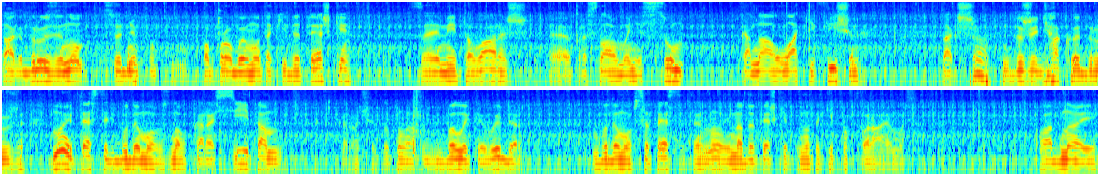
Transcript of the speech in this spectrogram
Так, друзі, ну сьогодні по- попробуємо такі ДТшки. Це мій товариш, е, прислав мені з Сум, канал Lucky Fishing. Так що дуже дякую, друже. Ну і тестить будемо знов карасі там. Коротше, тут у нас великий вибір. Будемо все тестити. Ну і на ДТшки на такі повпираємось. У одної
